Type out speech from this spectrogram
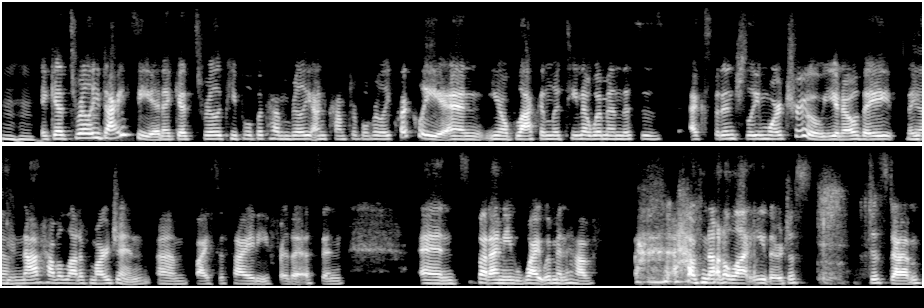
mm-hmm. it gets really dicey and it gets really people become really uncomfortable really quickly and you know black and latina women this is exponentially more true you know they they yeah. do not have a lot of margin um, by society for this and and but i mean white women have have not a lot either just just um,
